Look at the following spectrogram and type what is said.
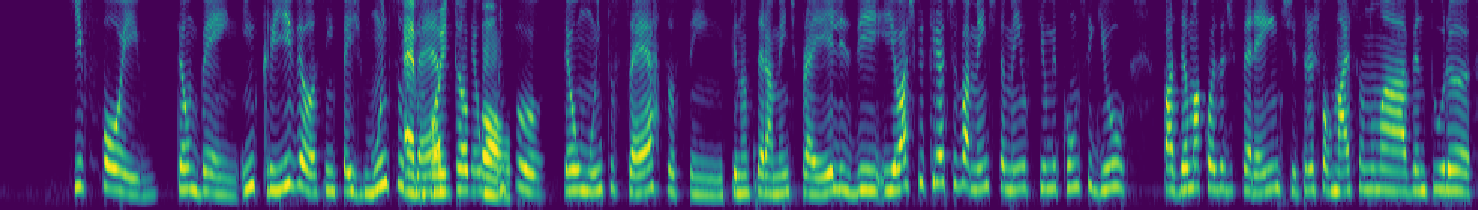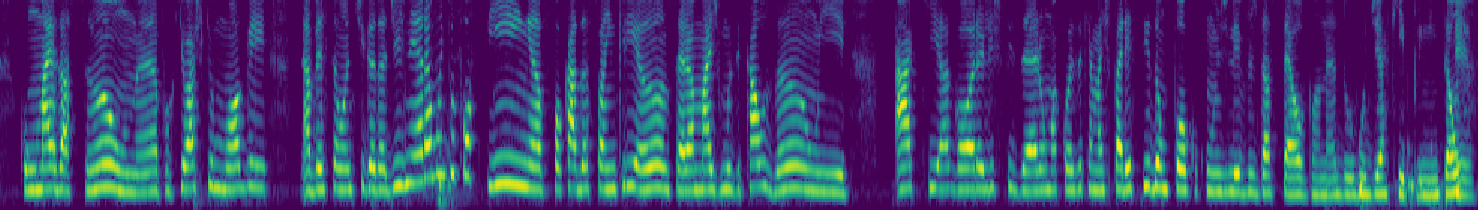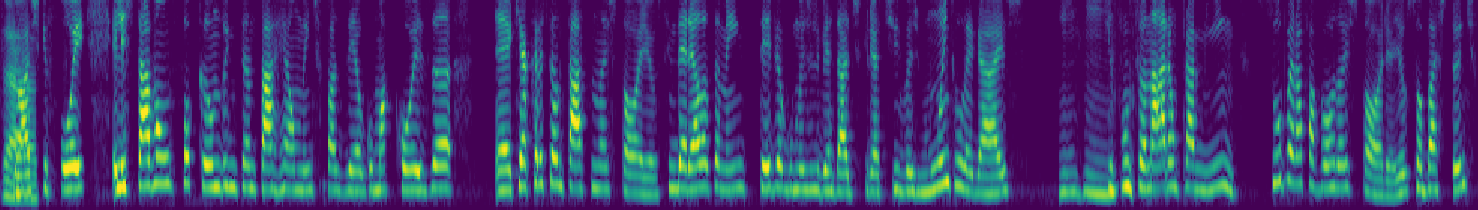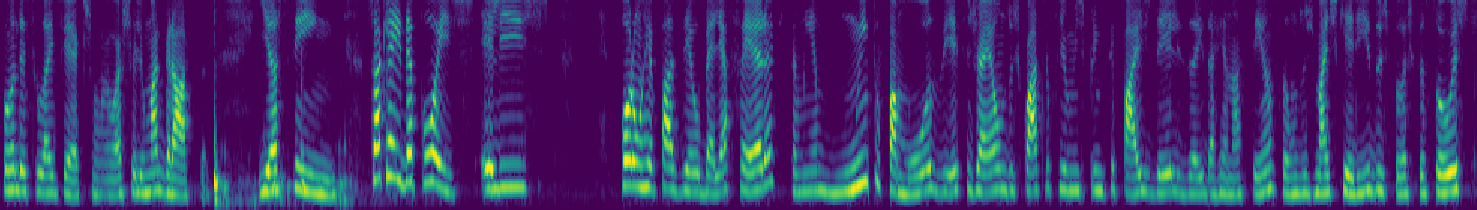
que foi também incrível, assim, fez muito é sucesso, é muito deu, bom. Muito, deu muito certo, assim, financeiramente para eles, e, e, eu acho que criativamente também o filme conseguiu fazer uma coisa diferente, transformar isso numa aventura com mais ação, né, porque eu acho que o Mogli, a versão antiga da Disney, era muito fofinha, focada só em criança, era mais musicalzão, e aqui agora eles fizeram uma coisa que é mais parecida um pouco com os livros da selva, né, do Rudyard Kipling. Então, Exato. eu acho que foi, eles estavam focando em tentar realmente fazer alguma coisa é, que acrescentasse na história. O Cinderela também teve algumas liberdades criativas muito legais. Uhum. Que funcionaram para mim super a favor da história. Eu sou bastante fã desse live action, eu acho ele uma graça. E assim. Só que aí depois eles foram refazer o Bela e a Fera, que também é muito famoso, e esse já é um dos quatro filmes principais deles aí da Renascença, um dos mais queridos pelas pessoas.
